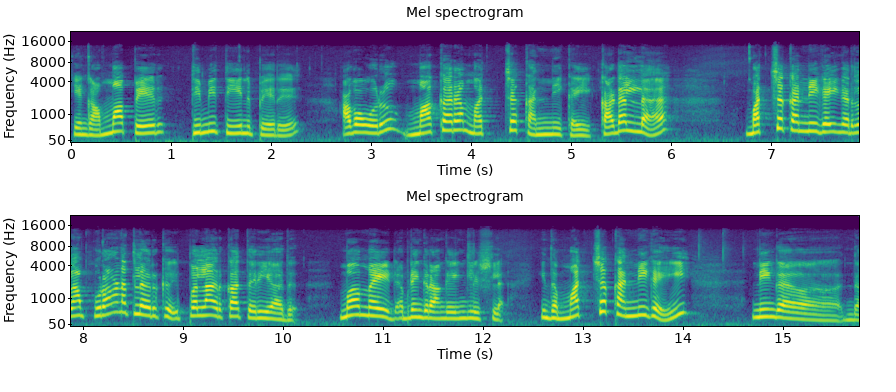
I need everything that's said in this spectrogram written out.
எங்கள் அம்மா பேர் திமி தீன்னு பேர் அவள் ஒரு மகர மச்ச கன்னிகை. கடலில் மச்ச கன்னிகைங்கிறதுலாம் புராணத்தில் இருக்குது இப்போல்லாம் இருக்கா தெரியாது. மர்மெய்ட் அப்படிங்கிறாங்க இங்கிலீஷில். இந்த மச்ச கன்னிகை நீங்கள் இந்த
